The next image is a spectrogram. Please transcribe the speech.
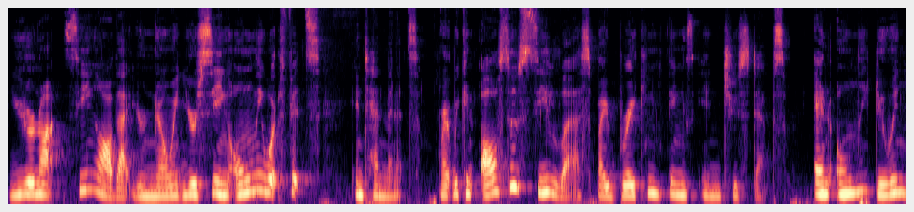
You're not seeing all that. You're knowing, you're seeing only what fits in 10 minutes, right? We can also see less by breaking things into steps and only doing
